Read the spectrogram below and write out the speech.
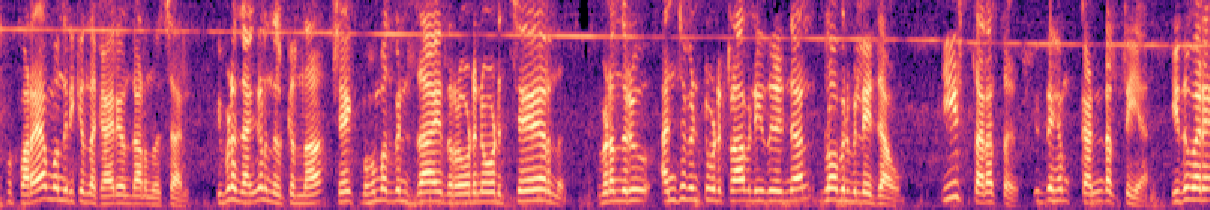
ഇപ്പോൾ പറയാൻ വന്നിരിക്കുന്ന കാര്യം എന്താണെന്ന് വെച്ചാൽ ഇവിടെ ഞങ്ങൾ നിൽക്കുന്ന ഷെയ്ഖ് മുഹമ്മദ് ബിൻ സായിദ് റോഡിനോട് ചേർന്ന് ഇവിടെ നിന്നൊരു അഞ്ച് മിനിറ്റ് കൂടി ട്രാവൽ ചെയ്ത് കഴിഞ്ഞാൽ ഗ്ലോബൽ വില്ലേജ് ആവും. ഈ സ്ഥലത്ത് ഇദ്ദേഹം കണ്ടെത്തിയ ഇതുവരെ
